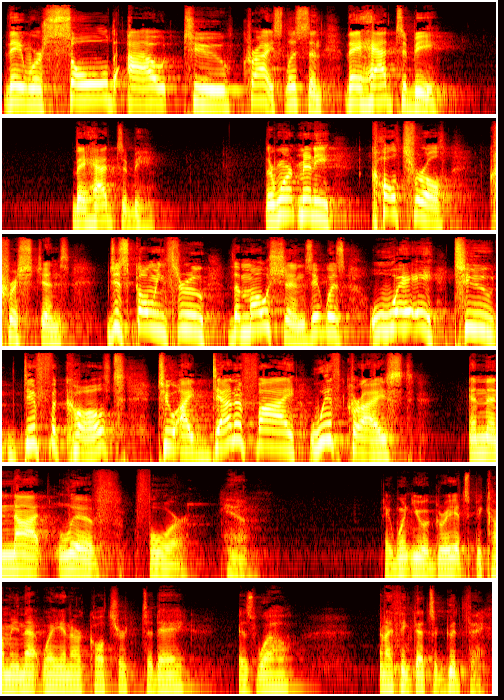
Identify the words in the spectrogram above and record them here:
They were sold out to Christ. Listen, they had to be. They had to be. There weren't many cultural Christians, just going through the motions. It was way too difficult to identify with Christ and then not live for Him. Hey, wouldn't you agree it's becoming that way in our culture today as well? And I think that's a good thing.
